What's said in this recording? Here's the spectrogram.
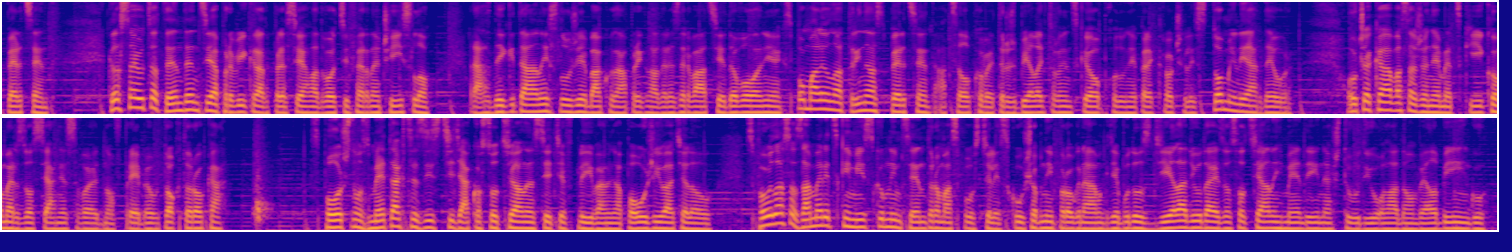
Klesajúca tendencia prvýkrát presiahla dvojciferné číslo. Raz digitálnych služieb ako napríklad rezervácie dovoleniek spomalil na 13% a celkové tržby elektronického obchodu neprekročili 100 miliard eur. Očakáva sa, že nemecký e-commerce dosiahne svoje dno v priebehu tohto roka. Spoločnosť Meta chce zistiť, ako sociálne siete vplývajú na používateľov. Spojila sa s americkým výskumným centrom a spustili skúšobný program, kde budú zdieľať údaje zo sociálnych médií na štúdiu ohľadom well-beingu.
